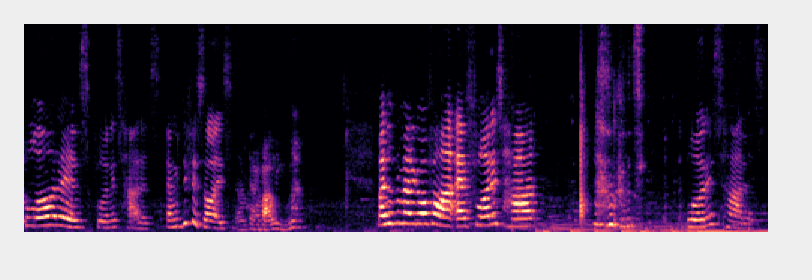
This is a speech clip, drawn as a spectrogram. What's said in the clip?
Flores. Flores Raras. É muito difícil falar isso. Não, travar a língua. Mas o primeiro que eu vou falar é Flores Raras. Flores Raras.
